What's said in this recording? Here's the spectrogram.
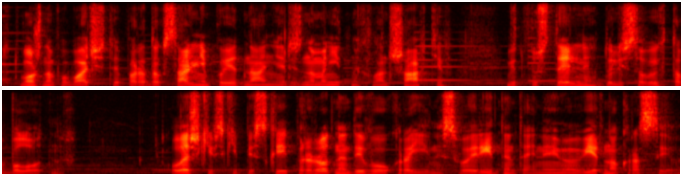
Тут можна побачити парадоксальні поєднання різноманітних ландшафтів від пустельних до лісових та болотних. Олешківські піски природне диво України, своєрідне та неймовірно красиве.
